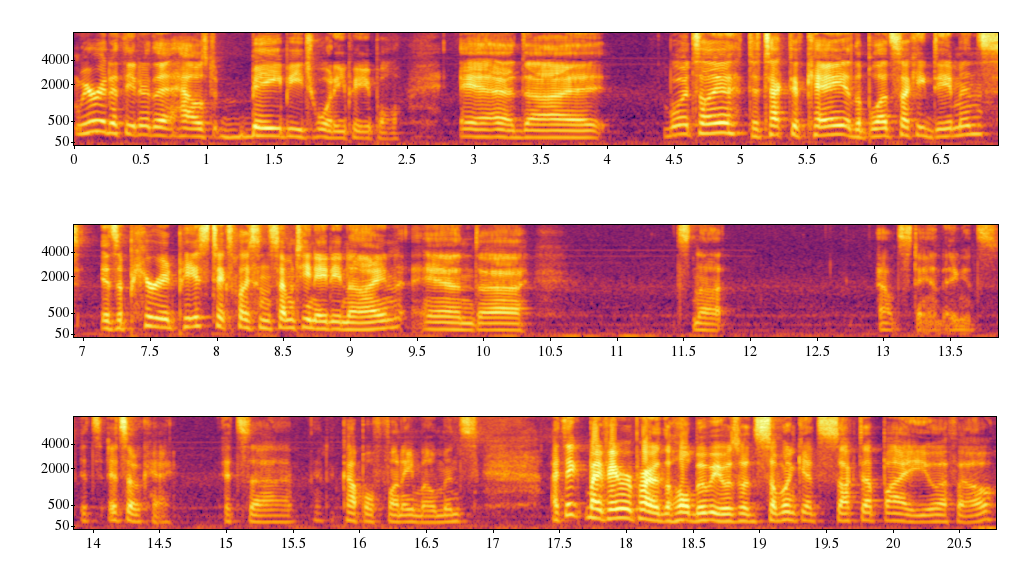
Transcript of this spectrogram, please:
We were in a theater that housed maybe twenty people, and uh, what I tell you, Detective K and the Bloodsucking Demons is a period piece. Takes place in 1789, and uh, it's not outstanding. It's it's it's okay. It's uh, a couple funny moments. I think my favorite part of the whole movie was when someone gets sucked up by a UFO,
